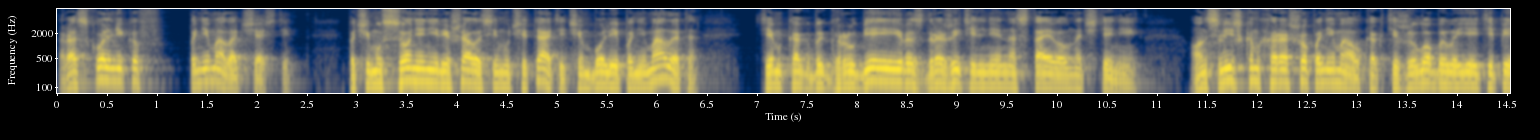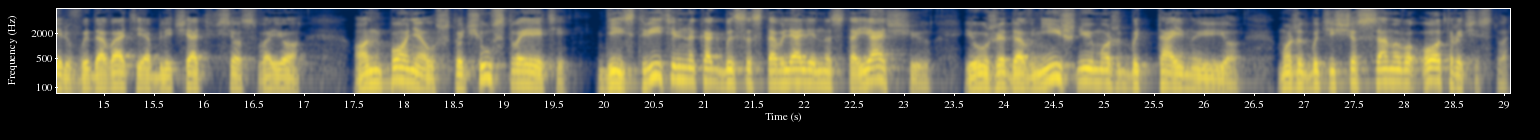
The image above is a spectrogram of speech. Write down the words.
Раскольников понимал отчасти, почему Соня не решалась ему читать, и чем более понимал это, тем как бы грубее и раздражительнее настаивал на чтении. Он слишком хорошо понимал, как тяжело было ей теперь выдавать и обличать все свое. Он понял, что чувства эти действительно как бы составляли настоящую и уже давнишнюю, может быть, тайну ее, может быть, еще с самого отрочества,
